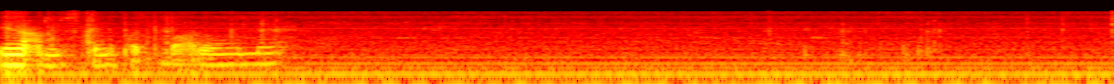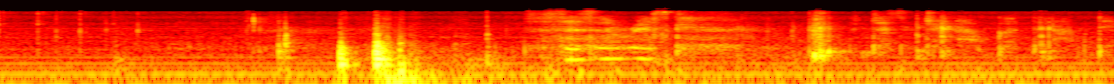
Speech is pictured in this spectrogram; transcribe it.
you know, I'm just gonna put the bottle in there. This is a risk. If it doesn't turn out good, then I'm dead.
